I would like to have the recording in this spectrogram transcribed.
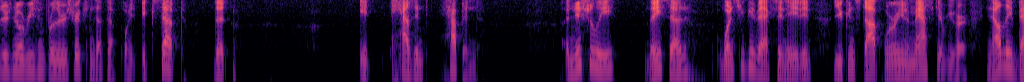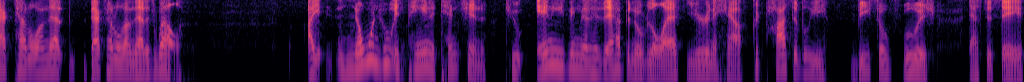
there's no reason for the restrictions at that point, except that it hasn't happened. Initially, they said once you get vaccinated, you can stop wearing a mask everywhere. Now they backpedal on that, backpedal on that as well. I no one who is paying attention to anything that has happened over the last year and a half could possibly be so foolish as to say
